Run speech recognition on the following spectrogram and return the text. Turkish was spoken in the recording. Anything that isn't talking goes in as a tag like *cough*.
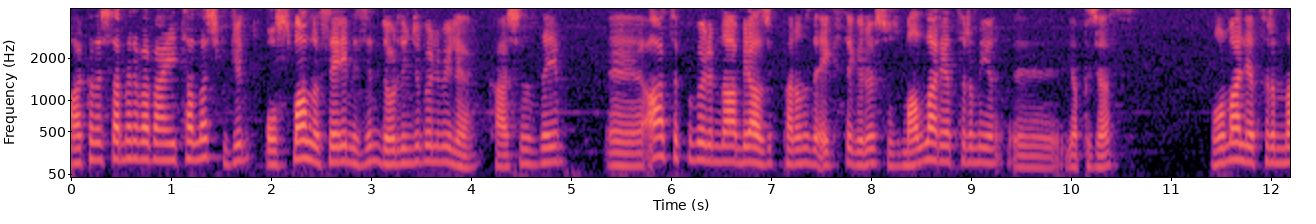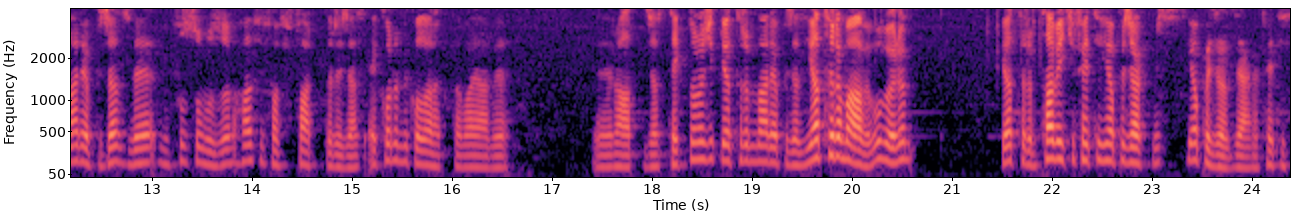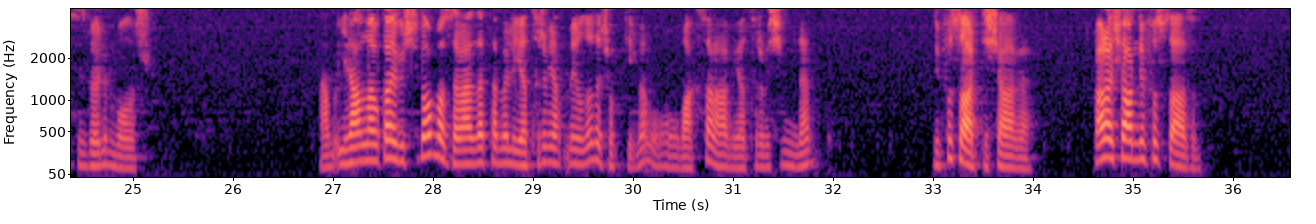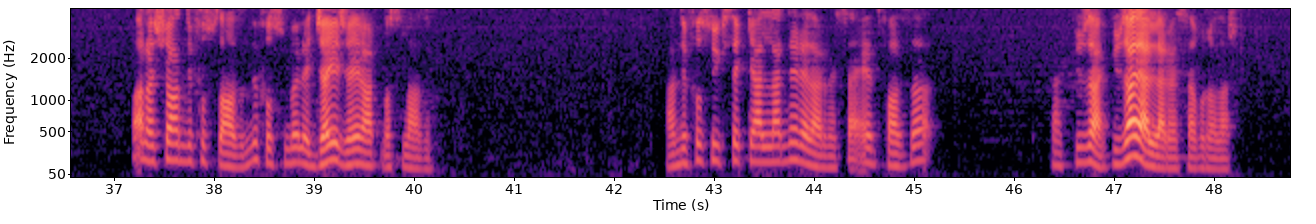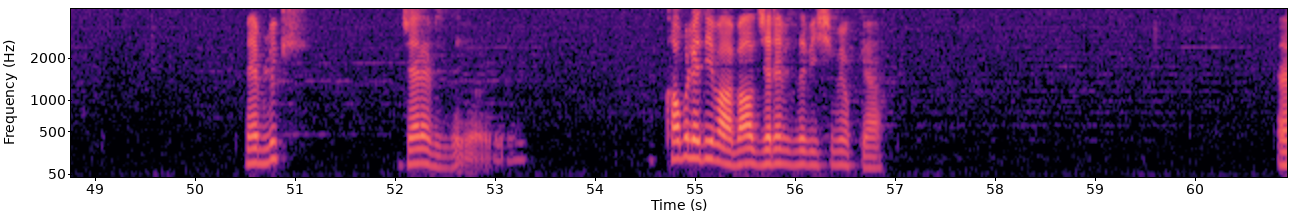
Arkadaşlar merhaba ben Yiğit Allaç. Bugün Osmanlı serimizin dördüncü bölümüyle karşınızdayım. Ee, artık bu bölüm daha birazcık paramızı da ekside görüyorsunuz. Mallar yatırımı e, yapacağız. Normal yatırımlar yapacağız ve nüfusumuzu hafif hafif arttıracağız. Ekonomik olarak da bayağı bir e, rahatlayacağız. Teknolojik yatırımlar yapacağız. Yatırım abi bu bölüm yatırım. Tabii ki fetih yapacak mıyız? Yapacağız yani. Fetihsiz bölüm mü olur? Ya bu İran'la bu kadar güçlü olmasa ben zaten böyle yatırım yapma yoluna da çok girmem. Oo, baksana abi yatırım şimdiden. Nüfus artışı abi. Bana şu an nüfus lazım. Bana şu an nüfus lazım. Nüfusun böyle cayır cayır artması lazım. Ya nüfusu yüksek yerler nereler mesela? En fazla Ha, güzel. Güzel yerler mesela buralar. Memlük Ceneviz'de. Kabul edeyim abi. Al Ceneviz'de bir işim yok ya. Ee,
